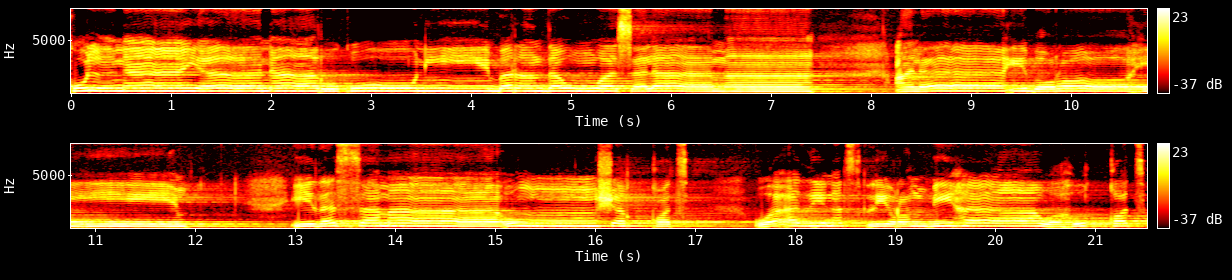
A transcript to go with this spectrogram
قلنا يا نار كوني بردا وسلاما على إبراهيم. إذا السماء انشقت وأذنت لربها وهقت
